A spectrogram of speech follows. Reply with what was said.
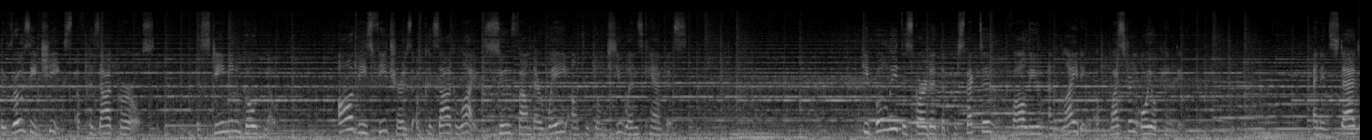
the rosy cheeks of Kazakh girls, the steaming goat milk. All these features of Kazakh life soon found their way onto Dong Xiwen's canvas. He boldly discarded the perspective, volume, and lighting of Western oil painting, and instead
